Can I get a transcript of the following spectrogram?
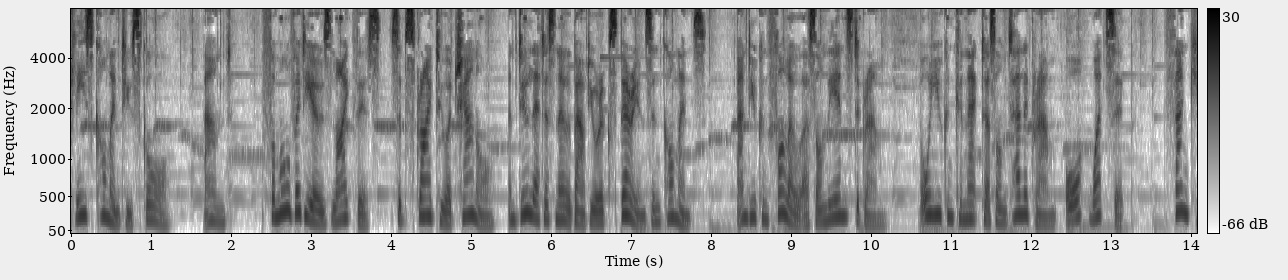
please comment you score. And for more videos like this, subscribe to our channel and do let us know about your experience in comments. And you can follow us on the Instagram. Or you can connect us on Telegram or WhatsApp. Thank you.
